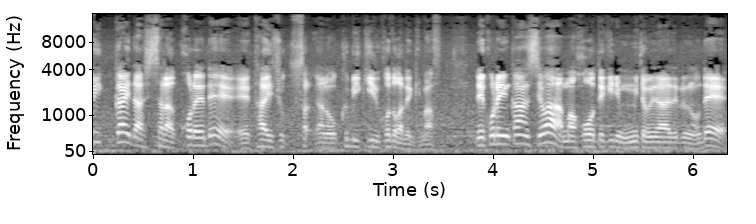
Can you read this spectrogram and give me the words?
1回出したらこれで、えー、退職さあの首切ることができます。でこれに関しては、まあ、法的にも認められるので、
